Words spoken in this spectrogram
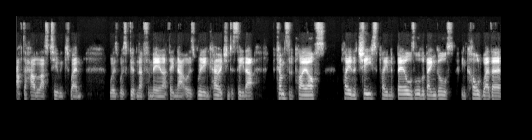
after how the last two weeks went was was good enough for me, and I think that was really encouraging to see that come to the playoffs. Playing the Chiefs, playing the Bills, all the Bengals in cold weather.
